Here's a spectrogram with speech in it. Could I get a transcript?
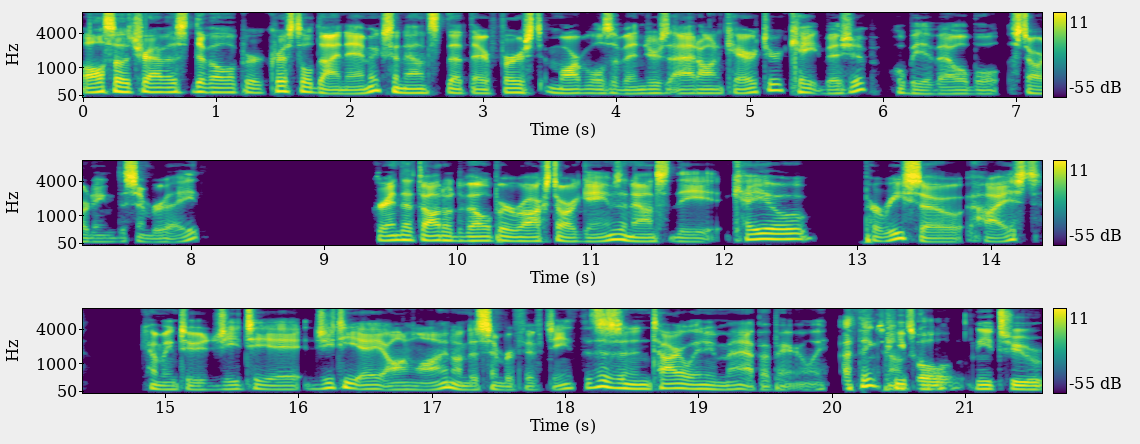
Also, Travis developer Crystal Dynamics announced that their first Marvel's Avengers add-on character, Kate Bishop, will be available starting December 8th. Grand Theft Auto developer Rockstar Games announced the KO Paraiso heist coming to GTA GTA Online on December 15th. This is an entirely new map, apparently. I think Sounds people cool. need to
